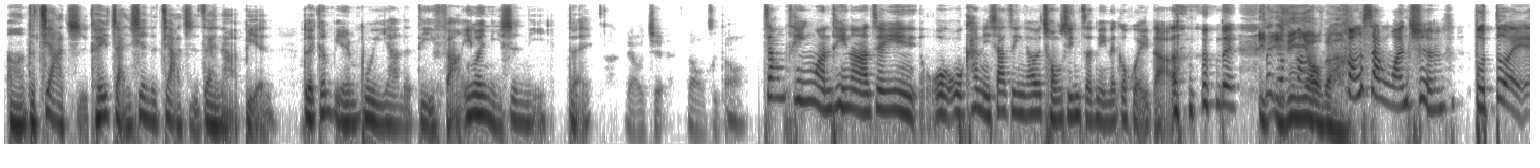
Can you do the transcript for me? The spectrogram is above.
嗯的价值，可以展现的价值在哪边？对，跟别人不一样的地方，因为你是你，对，了解。那我知道，这样听完听娜建议，我我看你下次应该会重新整理那个回答，对，一一定要的方向完全不对。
